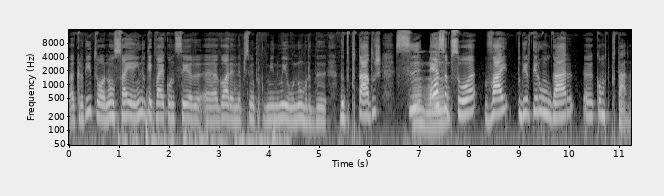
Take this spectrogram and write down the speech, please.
acredito ou não sei ainda o que é que vai acontecer uh, agora, ainda por cima, porque diminuiu o número de, de deputados, se uhum. essa pessoa vai poder ter um lugar uh, como deputada.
